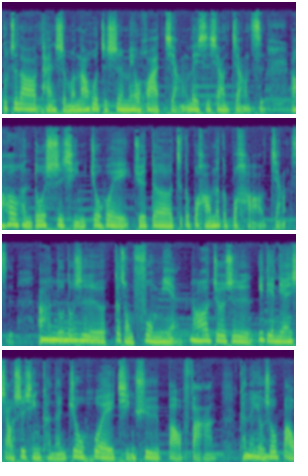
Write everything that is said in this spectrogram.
不知道谈什么，然后或者是没有话讲，类似像这样子，然后很多事情就会觉得这个不好，那个不好这样子，然后很多都是各种负面，然后就是一点点小事情，可能就会情绪爆发，可能有时候爆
